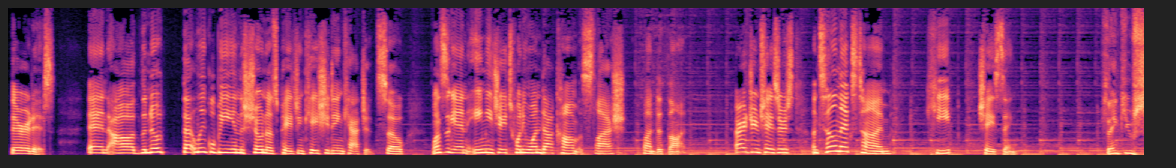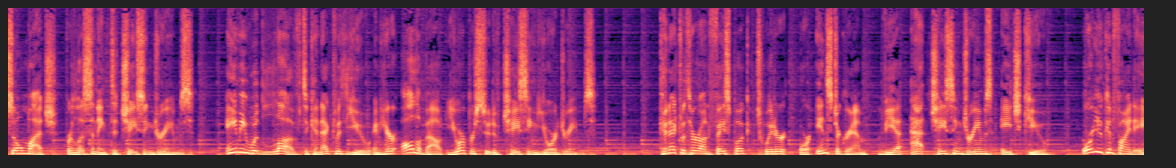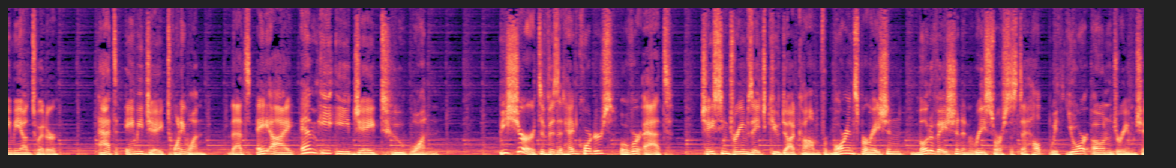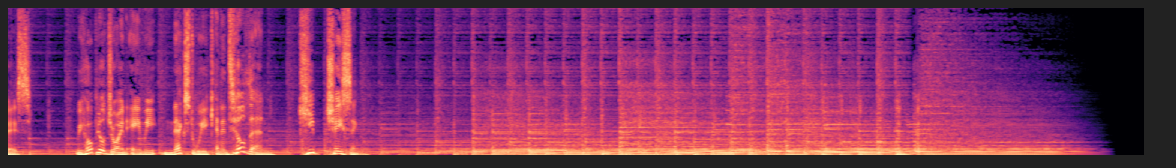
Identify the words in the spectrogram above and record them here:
there it is. And uh, the note that link will be in the show notes page in case you didn't catch it. So once again, aimeej21.com slash fundathon. All right, Dream Chasers, until next time, keep chasing. Thank you so much for listening to Chasing Dreams. Aimee would love to connect with you and hear all about your pursuit of chasing your dreams. Connect with her on Facebook, Twitter, or Instagram via at Chasing Dreams HQ, or you can find Aimee on Twitter at AimeeJ21. That's A I M E E J 2 1. Be sure to visit headquarters over at chasingdreamshq.com for more inspiration, motivation, and resources to help with your own dream chase. We hope you'll join Aimee next week, and until then, keep chasing.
